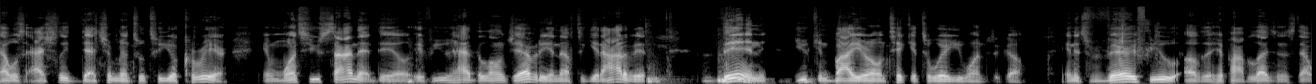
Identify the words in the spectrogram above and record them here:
that was actually detrimental to your career. And once you sign that deal, if you had the longevity enough to get out of it, then you can buy your own ticket to where you wanted to go. And it's very few of the hip hop legends that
